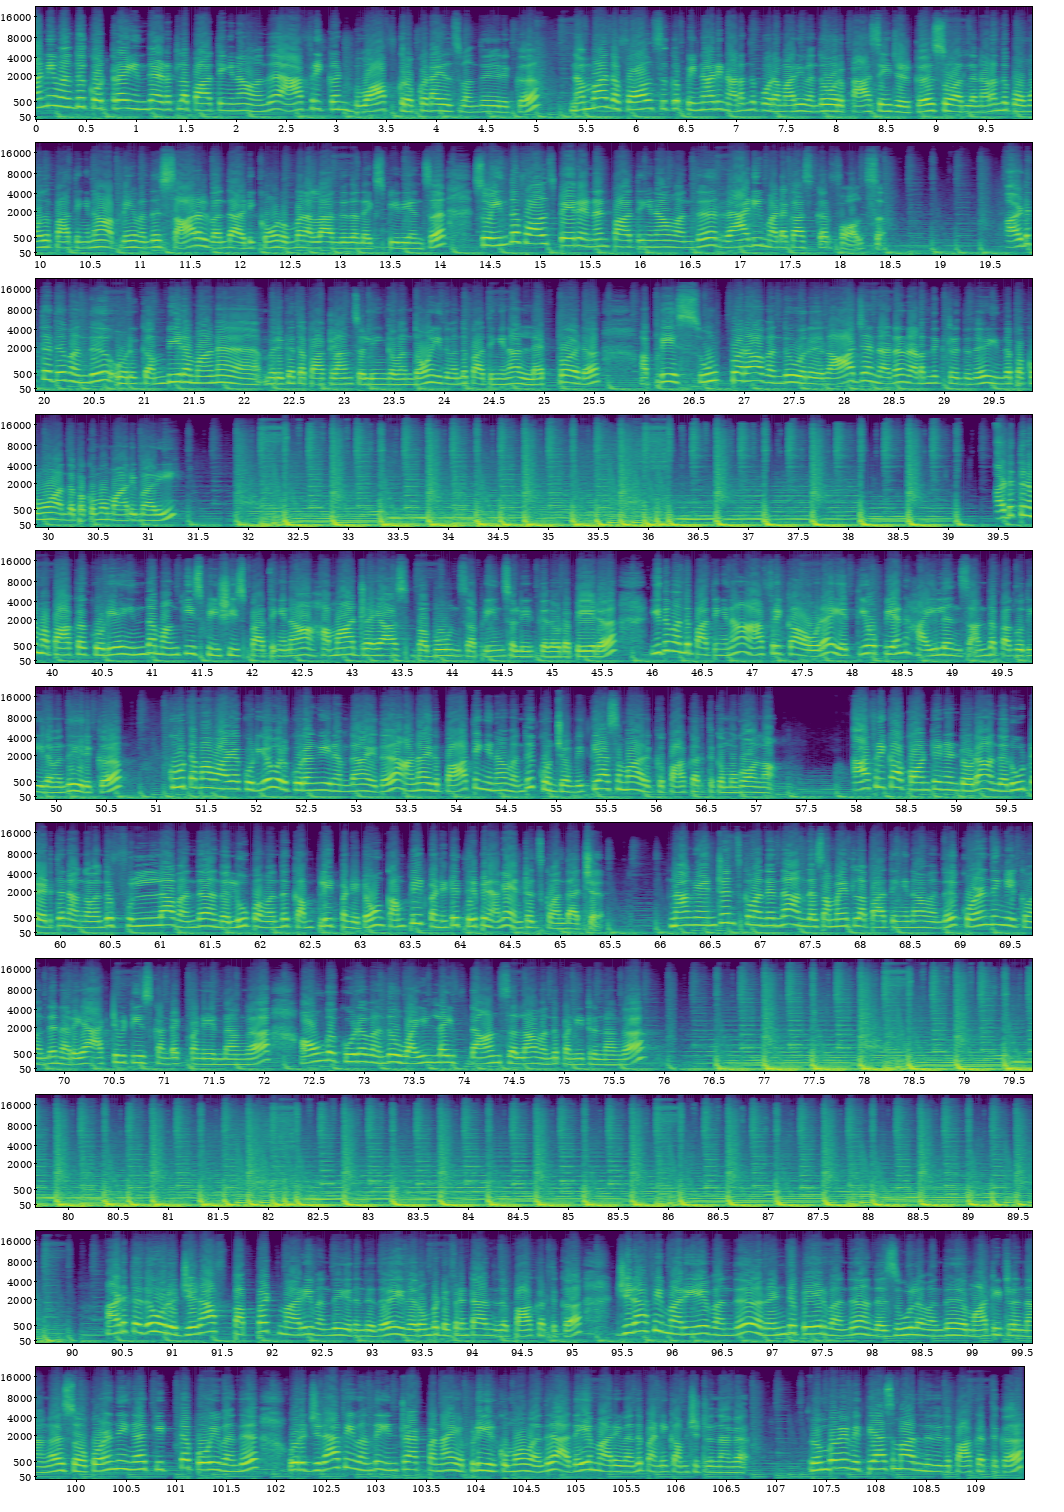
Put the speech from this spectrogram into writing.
தண்ணி வந்து கொட்டுற இந்த இடத்துல பார்த்தீங்கன்னா வந்து ஆஃப்ரிக்கன் டுவாஃப் க்ரொக்கடைல்ஸ் வந்து இருக்குது நம்ம அந்த ஃபால்ஸுக்கு பின்னாடி நடந்து போகிற மாதிரி வந்து ஒரு பேசேஜ் இருக்குது ஸோ அதில் நடந்து போகும்போது பார்த்தீங்கன்னா அப்படியே வந்து சாரல் வந்து அடிக்கும். ரொம்ப நல்லா இருந்தது அந்த எக்ஸ்பீரியன்ஸு ஸோ இந்த ஃபால்ஸ் பேர் என்னன்னு பார்த்தீங்கன்னா வந்து ரேடி மடகாஸ்கர் ஃபால்ஸ் அடுத்தது வந்து ஒரு கம்பீரமான மிருகத்தை பார்க்கலான்னு சொல்லி இங்கே வந்தோம். இது வந்து பார்த்தீங்கன்னா லெப்பர்டு அப்படியே சூப்பராக வந்து ஒரு ராஜ நட நடந்துக்கிட்டு இருந்தது. இந்த பக்கமும் அந்த பக்கமும் மாறி மாறி. அடுத்து நம்ம பார்க்கக்கூடிய இந்த மங்கி ஸ்பீஷீஸ் பார்த்தீங்கன்னா ஹமாட்ரயாஸ் பபூன்ஸ் அப்படின்னு சொல்லியிருக்கு இதோட பேர். இது வந்து பார்த்தீங்கன்னா ஆப்பிரிக்காவோட எத்தியோப்பியன் ஹைலண்ட்ஸ் அந்த பகுதியில் வந்து இருக்கு. கூட்டமாக வாழக்கூடிய ஒரு குரங்கு இனம் தான் இது. ஆனால் இது பார்த்தீங்கன்னா வந்து கொஞ்சம் வித்தியாசமாக இருக்குது பார்க்கறதுக்கு முகம்லாம். ஆப்பிரிக்கா காண்டினென்ட்டோட அந்த ரூட் எடுத்து நாங்கள் வந்து ஃபுல்லாக வந்து அந்த லூப்பை வந்து கம்ப்ளீட் பண்ணிட்டோம். கம்ப்ளீட் பண்ணிவிட்டு திருப்பி நாங்கள் என்ட்ரன்ஸ்க்கு வந்தாச்சு. நாங்கள் என்ட்ரன்ஸ்க்கு வந்திருந்தா அந்த சமயத்தில் பார்த்தீங்கன்னா வந்து குழந்தைங்களுக்கு வந்து நிறைய ஆக்டிவிட்டீஸ் கண்டக்ட் பண்ணியிருந்தாங்க. அவங்க கூட வந்து வைல்ட் லைஃப் டான்ஸ் எல்லாம் வந்து பண்ணிட்டு இருந்தாங்க. அடுத்தது ஒரு ஜிராஃப் பப்பட் மாதிரி வந்து இருந்தது. இது ரொம்ப டிஃப்ரெண்ட்டாக இருந்தது பார்க்கறதுக்கு. ஜிராஃபி மாதிரியே வந்து ரெண்டு பேர் வந்து அந்த ஜூவில் வந்து மாட்டிகிட்டு இருந்தாங்க. ஸோ குழந்தைங்க கிட்ட போய் வந்து ஒரு ஜிராஃபி வந்து இன்ட்ராக்ட் பண்ணால் எப்படி இருக்குமோ வந்து அதே மாதிரி வந்து பண்ணி காமிச்சிட்டு இருந்தாங்க. ரொம்பவே வித்தியாசமாக இருந்தது இது பார்க்கறதுக்கு.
